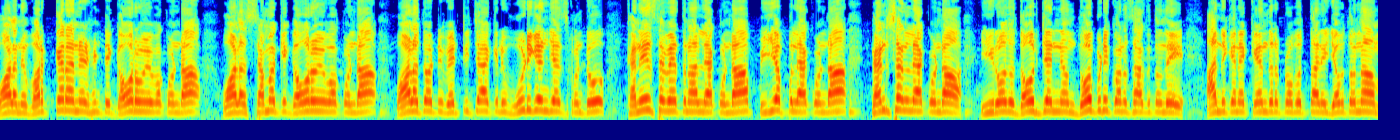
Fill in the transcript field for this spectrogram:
వాళ్ళని వర్కర్ అనేటువంటి గౌరవం ఇవ్వకుండా వాళ్ళ శ్రమకి గౌరవం ఇవ్వకుండా వాళ్ళతోటి వెట్టి చాకిరి ఊడిగం చేసుకుంటూ కనీస వేతనాలు లేకుండా పిఎఫ్ లేకుండా పెన్షన్ లేకుండా ఈరోజు దౌర్జన్యం దోపిడీ కొనసాగుతుంది. అందుకనే కేంద్ర ప్రభుత్వానికి చెబుతున్నాం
